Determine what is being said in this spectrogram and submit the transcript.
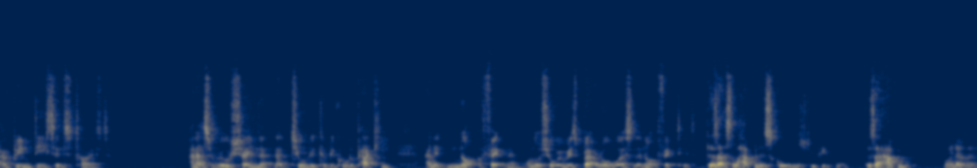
have been desensitized. And that's a real shame that, that children could be called a packy and it not affect them. I'm not sure whether it's better or worse that they're not affected. Does that still happen in schools? Do people? Does that happen? I don't know.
